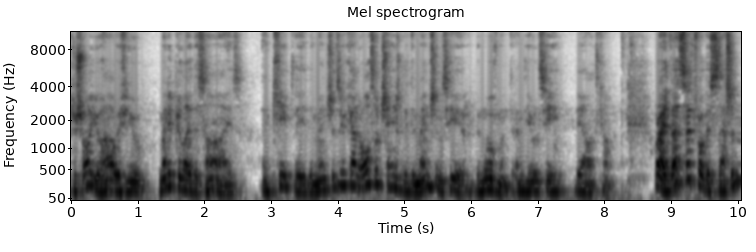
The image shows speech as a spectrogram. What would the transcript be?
to show you how if you manipulate the size and keep the dimensions, you can also change the dimensions here, the movement, and you will see the outcome. All right, that's it for this session.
